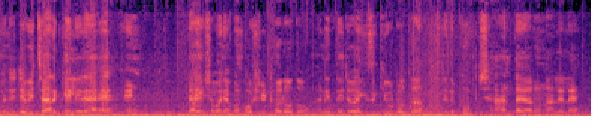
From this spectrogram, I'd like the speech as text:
म्हणजे जे विचार केलेले आहे अँड त्या हिशोबाने आपण गोष्टी ठरवतो. आणि ते जेव्हा एक्झिक्यूट होतं म्हणजे ते खूप छान तयार होऊन आलेलं आहे.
